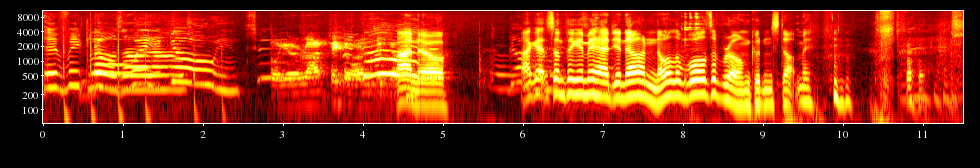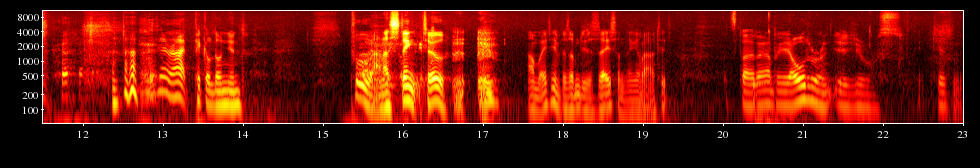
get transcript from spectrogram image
If we close our eyes. Oh, you're a right pickle. I know. I get something in my head, you know, and all the walls of Rome couldn't stop me. You're right, pickled onion. Pooh, and I stink too. I'm waiting for somebody to say something about it. It's that anti-odorant you use. It isn't.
